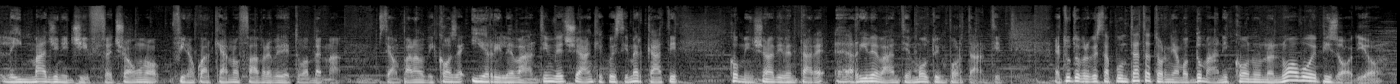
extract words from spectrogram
le immagini GIF, cioè uno fino a qualche anno fa avrebbe detto vabbè ma stiamo parlando di cose irrilevanti, invece anche questi mercati cominciano a diventare eh, rilevanti e molto importanti. È tutto per questa puntata, torniamo domani con un nuovo episodio.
